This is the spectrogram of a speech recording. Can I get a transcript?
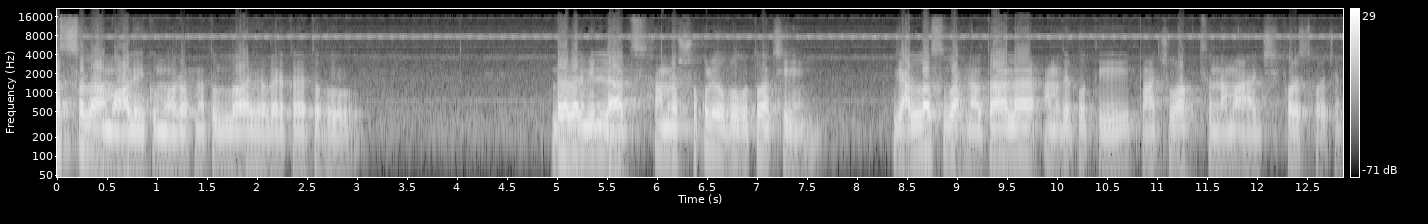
আসসালামু আলাইকুম রহমতুল্লাহ বারকাত ব্রাদার মিল্লাত, আমরা সকলে অবগত আছি যে আল্লাহ সুবাহ তাআলা আমাদের প্রতি পাঁচ ওয়াক্ত নামাজ ফরজ করেছেন।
